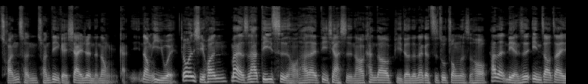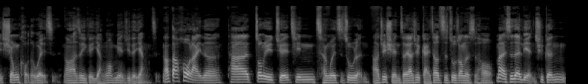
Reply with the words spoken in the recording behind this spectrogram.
传承传递给下一任的那种感那种意味。就很喜欢迈尔斯他第一次哈。他他在地下室，然后看到彼得的那个蜘蛛装的时候，他的脸是映照在胸口的位置，然后他是一个仰望面具的样子。然后到后来呢，他终于决心成为蜘蛛人，然后去选择要去改造蜘蛛装的时候，迈尔斯的脸去跟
